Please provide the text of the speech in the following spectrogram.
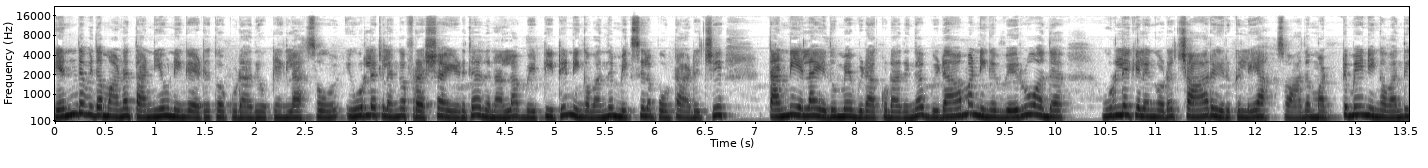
எந்த விதமான தண்ணியும் நீங்கள் எடுக்கக்கூடாது ஓகேங்களா ஸோ உருளைக்கிழங்க ஃப்ரெஷ்ஷாக எடுத்து அதை நல்லா வெட்டிட்டு நீங்கள் வந்து மிக்சியில் போட்டு அடித்து தண்ணியெல்லாம் எதுவுமே விடக்கூடாதுங்க. விடாமல் நீங்கள் வெறும் அந்த உருளைக்கிழங்கோட சாறு இருக்கு இல்லையா? ஸோ அதை மட்டுமே நீங்கள் வந்து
